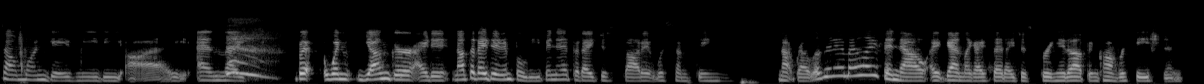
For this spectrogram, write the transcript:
someone gave me the eye, and like, but when younger, I didn't. Not that I didn't believe in it, but I just thought it was something not relevant in my life. And now, again, like I said, I just bring it up in conversations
